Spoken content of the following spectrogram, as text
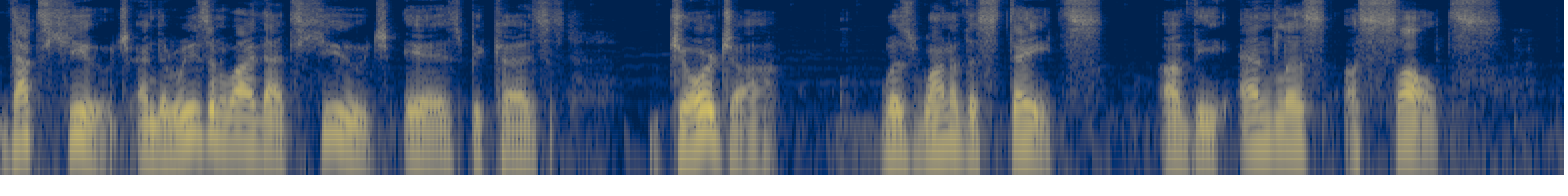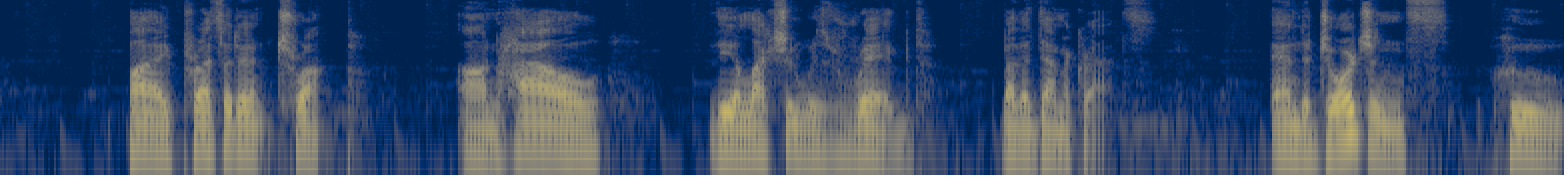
that's huge. And the reason why that's huge is because Georgia was one of the states of the endless assaults by President Trump on how the election was rigged by the Democrats. And the Georgians who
